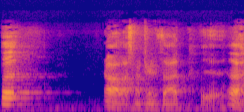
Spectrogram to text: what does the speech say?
But oh, I lost my train of thought. Yeah. Uh,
